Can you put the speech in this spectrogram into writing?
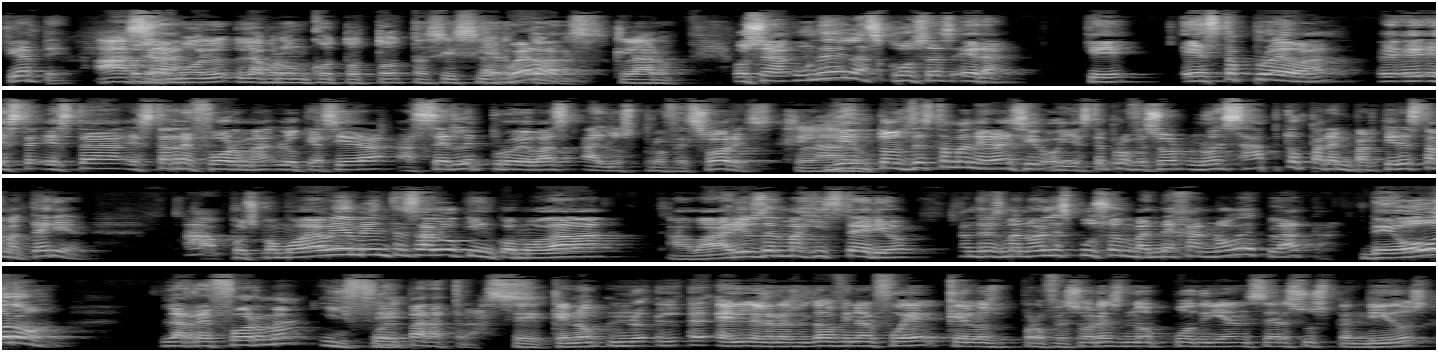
Fíjate. Ah, se armó la broncototota, sí, cierto. ¿Te acuerdas? Claro. O sea, una de las cosas era que esta prueba, e, e, esta, esta, esta reforma, lo que hacía era hacerle pruebas a los profesores. Y entonces de esta manera decir, oye, este profesor no es apto para impartir esta materia. Ah, pues como obviamente es algo que incomodaba a varios del magisterio, Andrés Manuel les puso en bandeja no de plata, de oro la reforma y fue para atrás. Sí, que no, el, resultado final fue que los profesores no podían ser suspendidos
